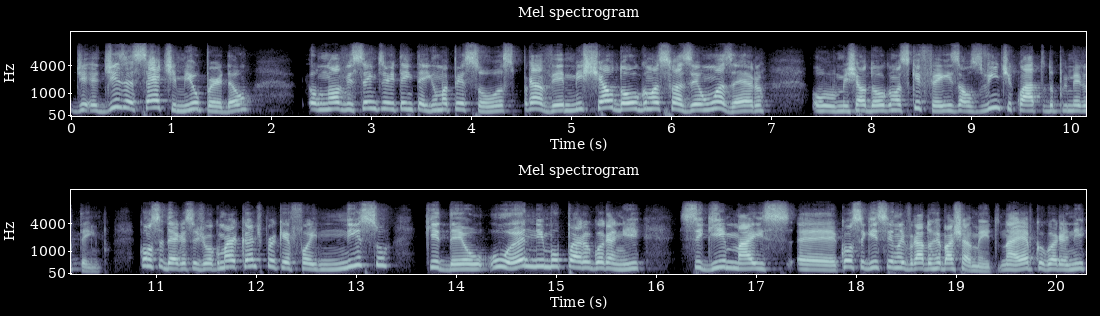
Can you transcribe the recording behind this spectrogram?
17 mil, perdão, 981 pessoas para ver Michel Douglas fazer 1 a 0. O Michel Douglas que fez aos 24 do primeiro tempo. Considero esse jogo marcante porque foi nisso que deu o ânimo para o Guarani seguir mais, é, conseguir se livrar do rebaixamento. Na época, o Guarani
